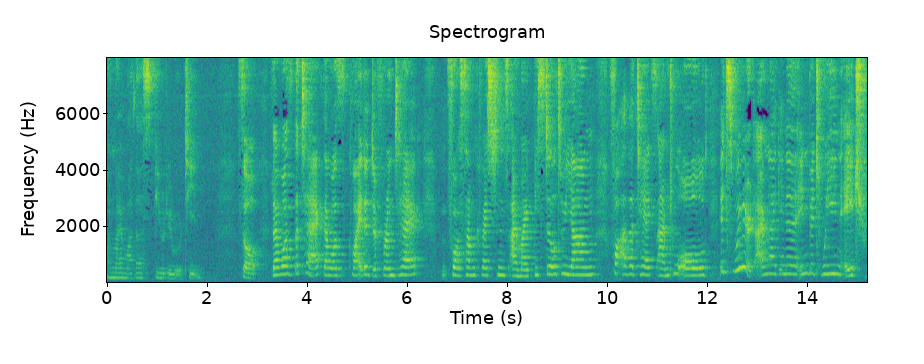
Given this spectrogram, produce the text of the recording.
on my mother's beauty routine. So that was the tag, that was quite a different tag for some questions I might be still too young. For other tags I'm too old. It's weird. I'm like in a in-between age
